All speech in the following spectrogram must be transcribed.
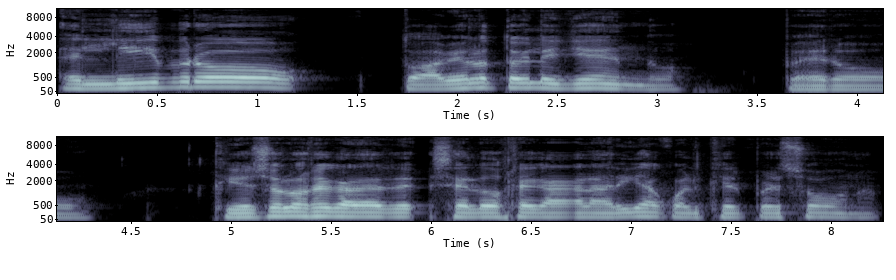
el libro todavía lo estoy leyendo, pero que yo se lo, se lo regalaría a cualquier persona.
